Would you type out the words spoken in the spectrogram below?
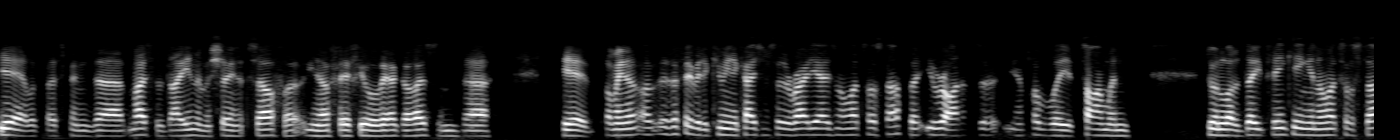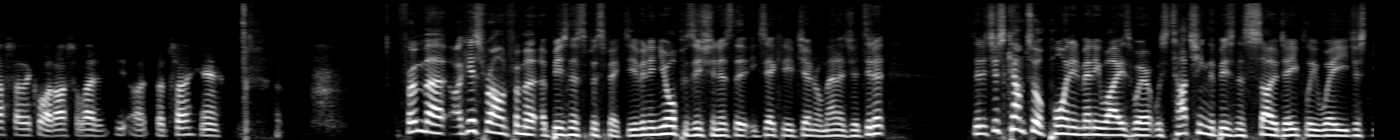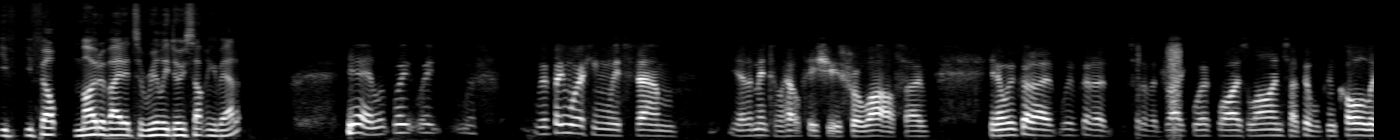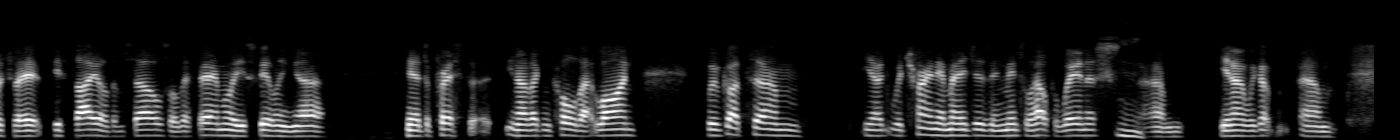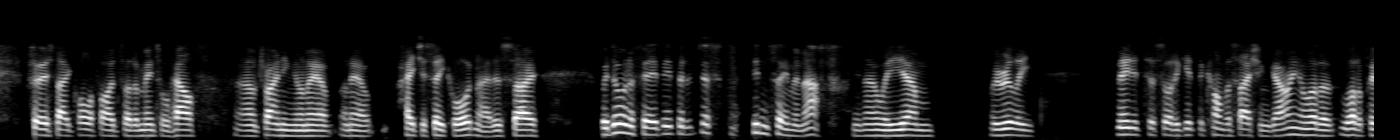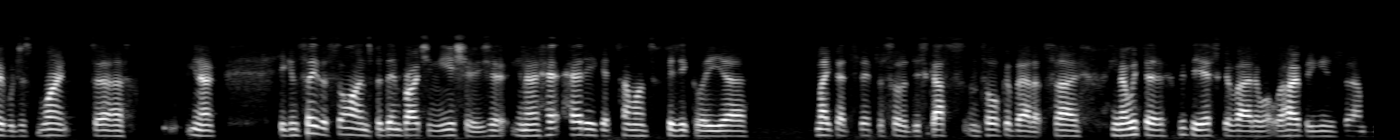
Yeah, look, they spend uh, most of the day in the machine itself. Uh, you know, a fair few of our guys, and uh, yeah, I mean, uh, there's a fair bit of communication through the radios and all that sort of stuff. But you're right, it's a, you know probably a time when doing a lot of deep thinking and all that sort of stuff. So they're quite isolated, I'd say. Yeah. From, uh, I guess, Rohan, from a, a business perspective, and in your position as the Executive General Manager, did it did it just come to a point in many ways where it was touching the business so deeply where you just you, you felt motivated to really do something about it? Yeah, look, we, we, we've we've been working with um, yeah the mental health issues for a while. So, you know, we've got a we've got a sort of a Drake Workwise line, so people can call if they if they or themselves or their family is feeling uh, you know depressed. uh, You know, they can call that line. We've got um, you know we train our managers in mental health awareness. Um, you know, we've got um, first aid qualified sort of mental health uh, training on our on our HSE coordinators. So we're doing a fair bit, but it just didn't seem enough. You know, we um, we really needed to sort of get the conversation going. A lot of a lot of people just won't. Uh, you know, you can see the signs, but then broaching the issues. You, know, how, how do you get someone to physically uh, make that step to sort of discuss and talk about it? So, you know, with the with the excavator, what we're hoping is um,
